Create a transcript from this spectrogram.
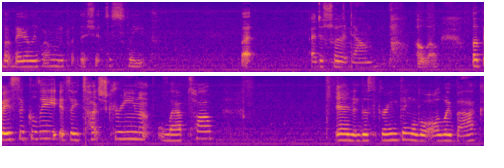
but barely. Well, let me put this shit to sleep. But I just shut it down. oh well. But basically, it's a touchscreen laptop. And the screen thing will go all the way back.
